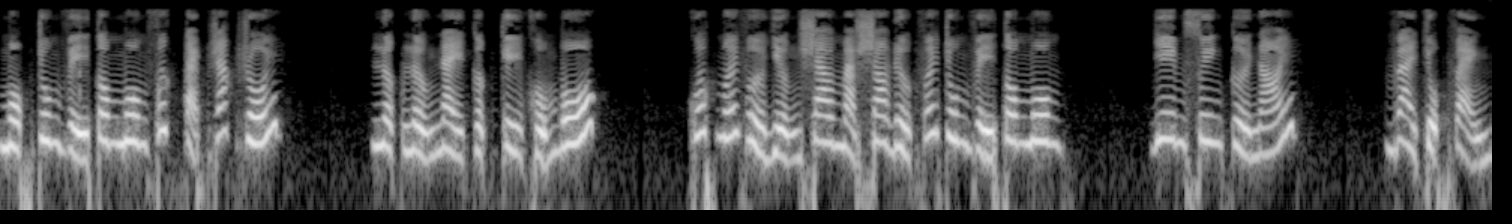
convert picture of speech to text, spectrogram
Một trung vị tôn môn phức tạp rắc rối. Lực lượng này cực kỳ khủng bố. Quốc mới vừa dựng sao mà so được với trung vị tôn môn. Diêm xuyên cười nói. Vài chục vạn.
